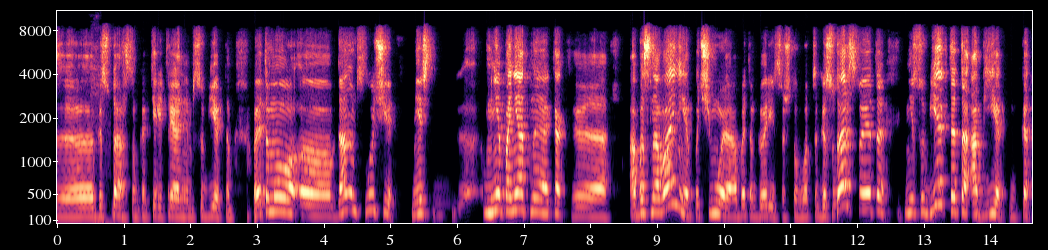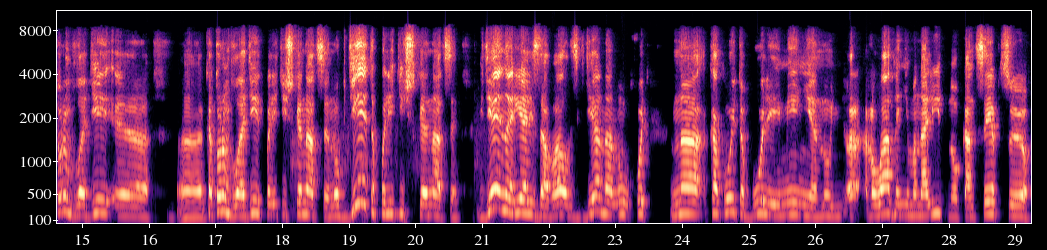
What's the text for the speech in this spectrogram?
э, государством как территориальным субъектом. Поэтому э, в данном случае мне, мне понятно, как э, обоснование, почему я об этом говорится, что вот государство это не субъект, это объект, которым, владе, э, э, которым владеет политическая нация. Но где эта политическая нация? Где она реализовалась? Где она, ну, хоть на какой-то более-менее, ну, ладно, не монолит, но концепцию,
